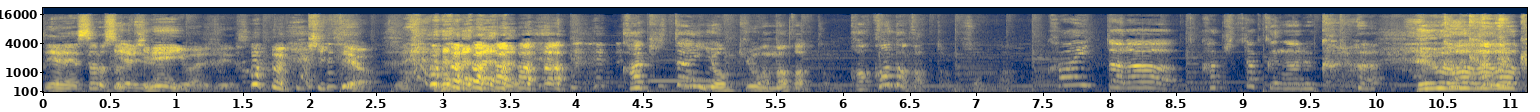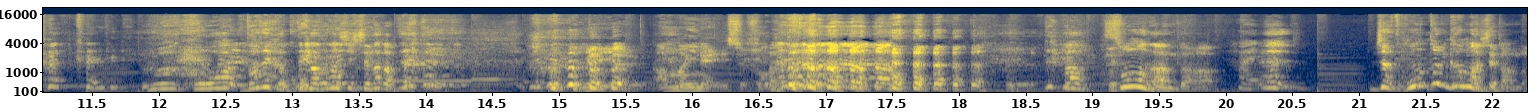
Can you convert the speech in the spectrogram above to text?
いやいやそろそろ綺麗言われてるんですよ切ってよ。書きたい欲求はなかったの？書かなかったの？そんな。書いたら書きたくなるから。うわ書かなーかったです。うわ怖っ。誰かこんな話してなかったっけ？いやいやあんまいないでしょそんな。あそうなんだ、はい。えじゃあ本当に我慢してたんだ。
